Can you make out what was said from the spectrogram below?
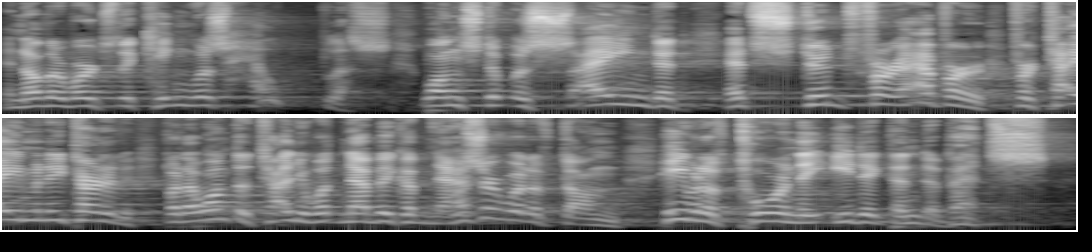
In other words, the king was helpless. Once it was signed, it, it stood forever, for time and eternity. But I want to tell you what Nebuchadnezzar would have done. He would have torn the edict into bits.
